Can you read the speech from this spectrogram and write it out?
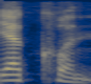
약혼.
